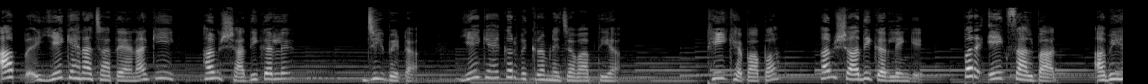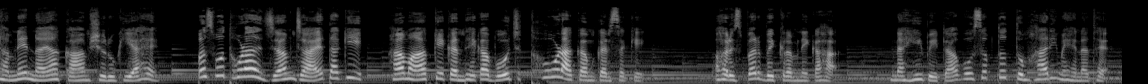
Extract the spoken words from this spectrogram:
आप ये कहना चाहते हैं ना कि हम शादी कर ले? जी बेटा, ये कहकर विक्रम ने जवाब दिया, ठीक है पापा, हम शादी कर लेंगे, पर एक साल बाद, अभी हमने नया काम शुरू किया है, बस वो थोड़ा जम जाए ताकि हम आपके कंधे का बोझ थोड़ा कम कर सके। और इस पर विक्रम ने कहा, नहीं बेटा, वो सब तो तुम्हारी मेहनत है।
